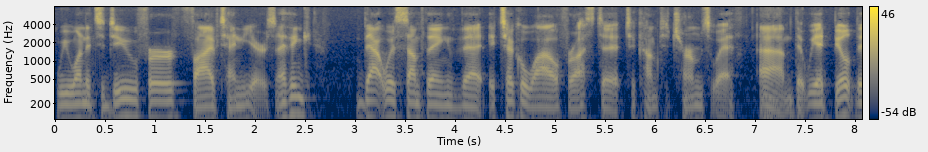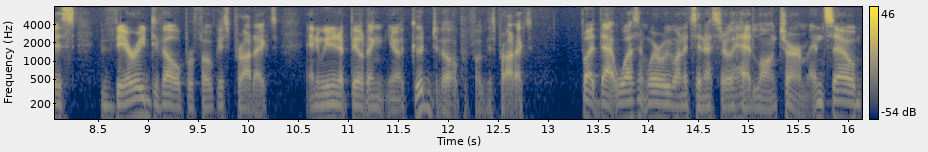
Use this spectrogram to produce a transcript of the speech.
we wanted to do for five, ten years. And I think that was something that it took a while for us to, to come to terms with. Um, that we had built this very developer focused product and we ended up building you know a good developer focused product but that wasn't where we wanted to necessarily head long term and so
